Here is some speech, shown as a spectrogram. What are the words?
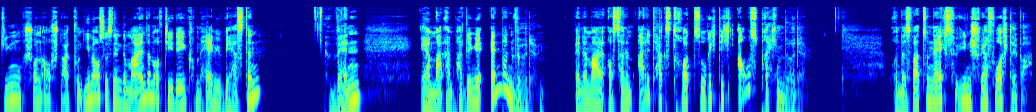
ging schon auch stark von ihm aus, wir sind dann gemeinsam auf die Idee gekommen, hey, wie wär's denn, wenn er mal ein paar Dinge ändern würde? Wenn er mal aus seinem Alltagstrott so richtig ausbrechen würde? Und das war zunächst für ihn schwer vorstellbar.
